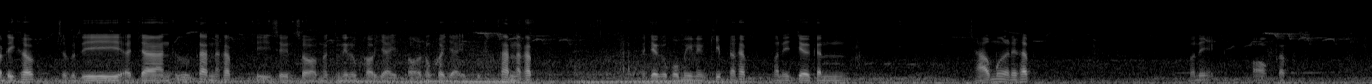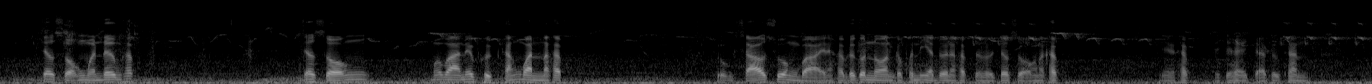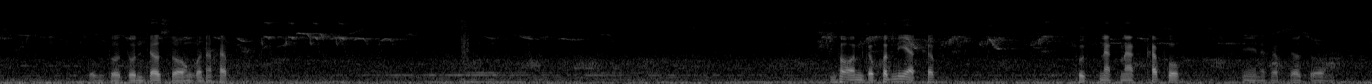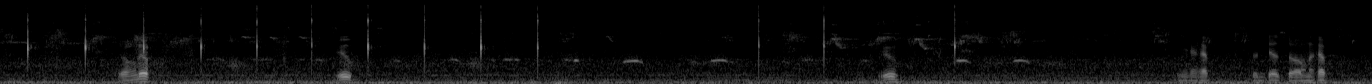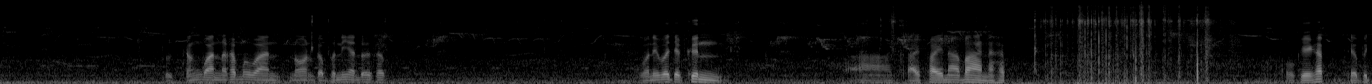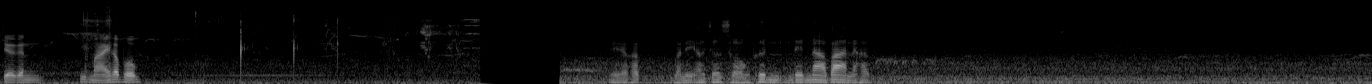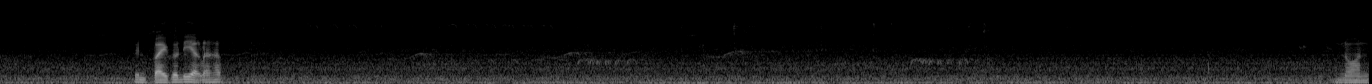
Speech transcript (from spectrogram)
วัสดีครับ สวัสดีอาจารย์ทุกท่านนะครับ ที่ชื่นชอบนักเรียนนกเขาใหญ่ต่อนกเขาใหญ่ทุกท่านนะครับมาเจอกับผมอีกหนึ่งคลิปนะครับ วันนี้เจอกันเช้ามืดนะครับ วันนี้ออกกับเจ้าสองเหมือนเดิมครับ เจ้าสองเมื่อวานได้ฝึกทั้งวันนะครับ ช่วงเช้าช่วงบ่ายนะครับ แล้วก็นอนกับพระเนียดด้วยนะครับสำหรับเจ้าสองนะครับนี่นะครับเดี๋ยวจะให้อาจารย์ทุกท่าน ชมตัวตนเจ้าสองก่อนนะครับ นอนกับพระเนียดครับ ฝึกหนักๆครับผมนี่นะครับเจ้าสองสองเร็วเร็วเร็วนี่นะครับส่วนเจ้าสองนะครับ ฝึกทั้งวันนะครับ เมื่อวานนอนกับพเนียดด้วยครับ วันนี้ว่าจะขึ้นสายไฟหน้าบ้านนะครับ โอเคครับ เดี๋ยวไปเจอกันที่หมายครับผม นี่นะครับ วันนี้เอาเจ้าสองขึ้นเล่นหน้าบ้านนะครับขึ้นไปก็เรียกแล้วครับ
